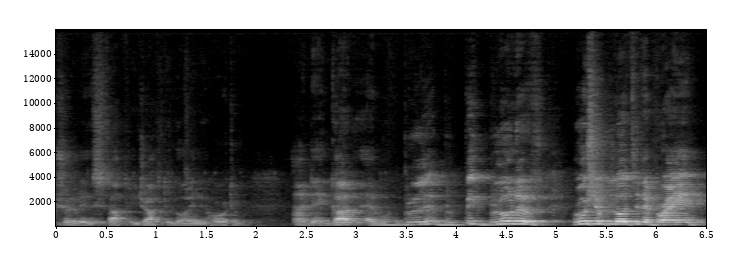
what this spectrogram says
should have been stopped. He dropped the guy and hurt him. And they got a bl- big blood of rush of blood to the brain.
